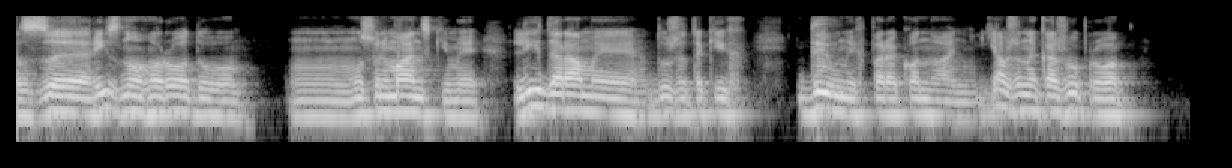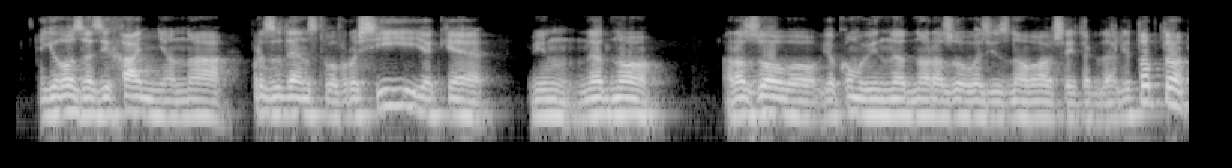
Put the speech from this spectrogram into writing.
з різного роду мусульманськими лідерами дуже таких дивних переконань. Я вже не кажу про його зазіхання на президентство в Росії, яке він неодноразово, в якому він неодноразово зізнавався, і так далі. Тобто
